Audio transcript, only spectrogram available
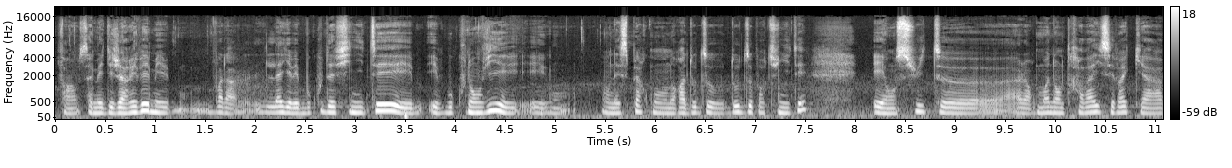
Enfin, ça m'est déjà arrivé, mais voilà, là, il y avait beaucoup d'affinités et, beaucoup d'envie, et, on espère qu'on aura d'autres opportunités. Et ensuite, euh, alors moi dans le travail, c'est vrai qu'il y a...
